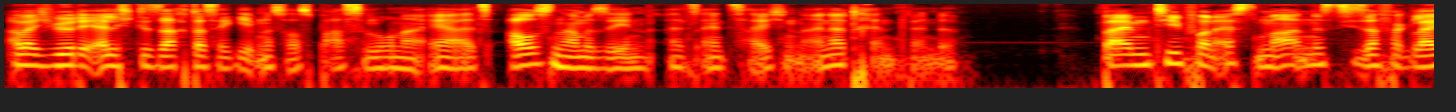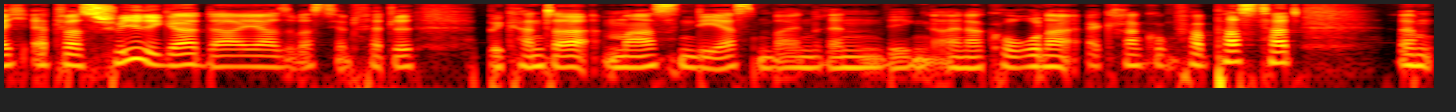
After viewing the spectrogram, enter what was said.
Aber ich würde ehrlich gesagt das Ergebnis aus Barcelona eher als Ausnahme sehen, als ein Zeichen einer Trendwende. Beim Team von Aston Martin ist dieser Vergleich etwas schwieriger, da ja Sebastian Vettel bekanntermaßen die ersten beiden Rennen wegen einer Corona-Erkrankung verpasst hat. Ähm,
